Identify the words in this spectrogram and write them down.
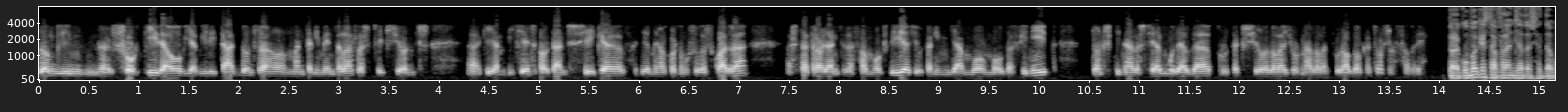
donin sortida o viabilitat doncs, al manteniment de les restriccions eh, que hi ha vigents. Per tant, sí que efectivament el cos de Mossos d'Esquadra està treballant des de fa molts dies i ho tenim ja molt, molt definit, doncs quin ha de ser el model de protecció de la jornada electoral del 14 de febrer. Preocupa aquesta franja de 7 a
